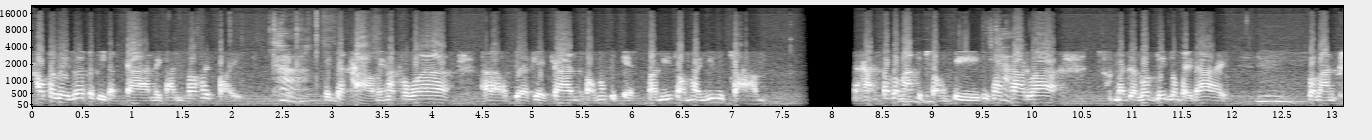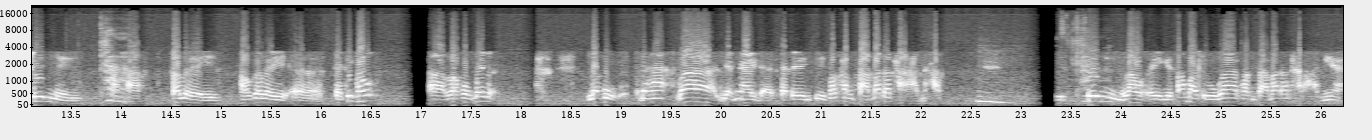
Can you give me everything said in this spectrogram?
เขาก็เลยเริ่มปฏิบัติการในการค่อยๆปล่อยค่ะเห็นจากข่าวไหมครับ เพราะว่าอ่าเกิดเหตุการณ์ 2011 ตอนนี้ 2023 นะฮะก็ประมาณ 12 ปีที่เขาค่ะ คาดว่ามันจะลดลิตรลงไปได้ อืม ประมาณครึ่งหนึ่งค่ะ นะครับ ก็เลยเขาก็เลยเอ่อแต่ที่เขาเอ่อเราคงไม่ระบุนะฮะว่ายังไงแต่แต่เป็นจริงๆเขาทำตามมาตรฐานนะครับ อืม ค่ะ ซึ่งเราเองจะต้องมาดูว่าทำตามมาตรฐานเนี่ย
